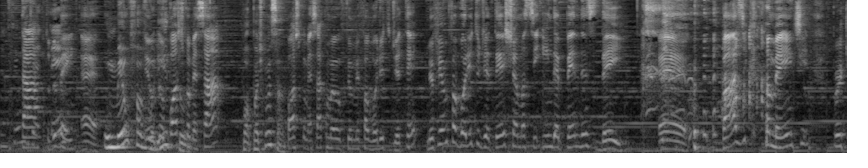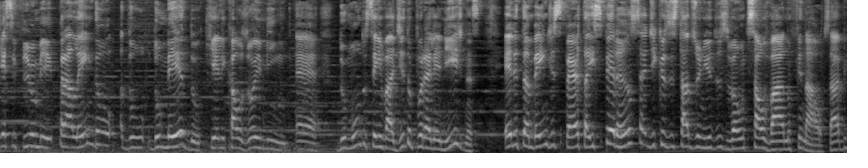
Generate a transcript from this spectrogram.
Um filme Tá, de ET? tudo bem. É. O meu Eu, favorito. eu posso começar? Po- Pode começar. Posso começar com o meu filme favorito de ET? Meu filme favorito de ET chama-se Independence Day. É, basicamente, porque esse filme, para além do, do, do medo que ele causou em mim, é, do mundo ser invadido por alienígenas, ele também desperta a esperança de que os Estados Unidos vão te salvar no final, sabe?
